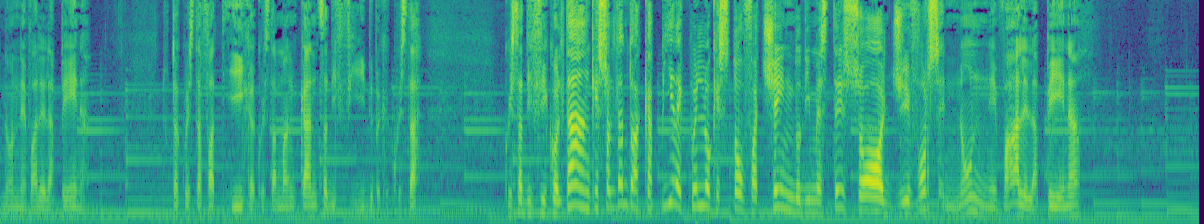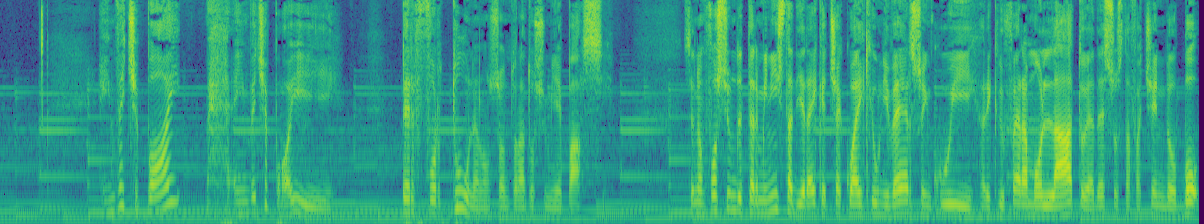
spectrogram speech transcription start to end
non ne vale la pena? Tutta questa fatica, questa mancanza di feedback, questa, questa difficoltà anche soltanto a capire quello che sto facendo di me stesso oggi, forse non ne vale la pena. E invece poi, e invece poi, per fortuna non sono tornato sui miei passi. Se non fossi un determinista direi che c'è qualche universo in cui Rick Dufer ha mollato e adesso sta facendo, boh,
